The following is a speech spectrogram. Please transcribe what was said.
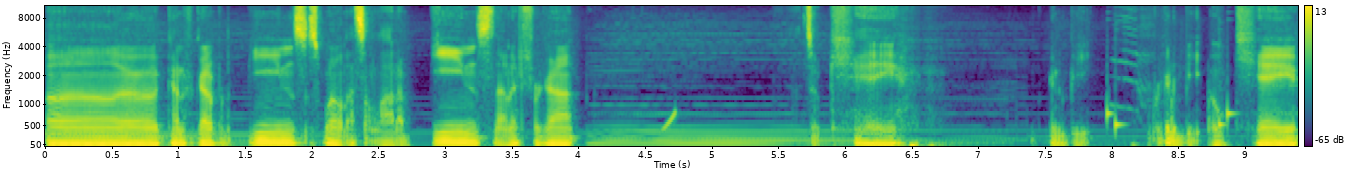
Uh, kind of forgot about the beans as well. That's a lot of beans that I forgot. That's okay. We're gonna be, we're gonna be okay.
